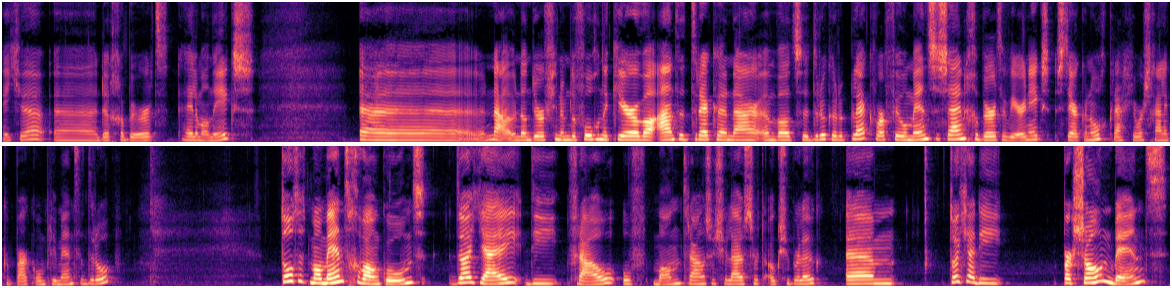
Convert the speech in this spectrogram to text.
Weet je, uh, er gebeurt helemaal niks. Uh, nou, dan durf je hem de volgende keer wel aan te trekken naar een wat drukkere plek waar veel mensen zijn. Gebeurt er weer niks. Sterker nog, krijg je waarschijnlijk een paar complimenten erop. Tot het moment gewoon komt dat jij die vrouw, of man trouwens, als je luistert, ook superleuk. Um, tot jij die persoon bent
